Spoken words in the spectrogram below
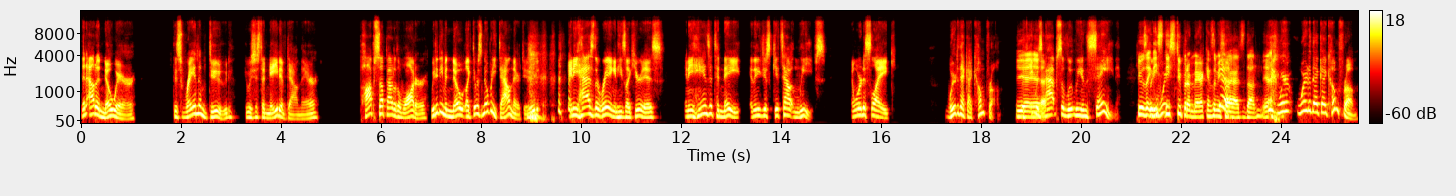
Then out of nowhere this random dude who was just a native down there pops up out of the water. We didn't even know like there was nobody down there dude. And he has the ring and he's like here it is and he hands it to nate and then he just gets out and leaves. And we're just like, where did that guy come from? Yeah, like, it yeah. was absolutely insane. He was like, like these where, these stupid Americans. Let me yeah. show you how it's done. Yeah, like, where where did that guy come from?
